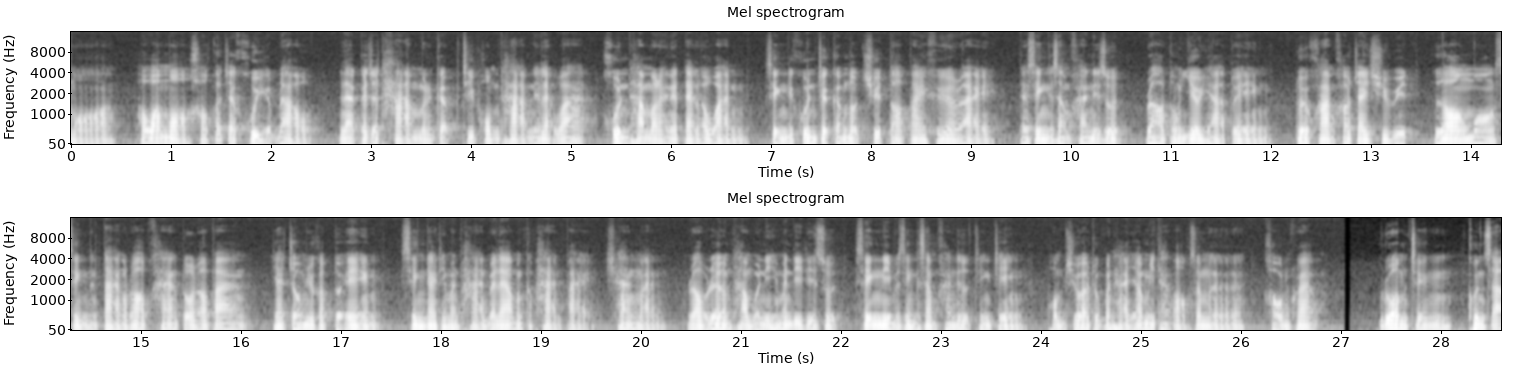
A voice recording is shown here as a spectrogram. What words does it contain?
หมอ เพราะว่าหมอเขาก็จะคุยกับเรา และก็จะถามเหมือนกับที่ผมถามนี่แหละว่า คุณทำอะไรในแต่ละวัน สิ่งที่คุณจะกำหนดชีวิตต่อไปคืออะไร แต่สิ่งที่สำคัญที่สุดเราต้องเยียวยาตัวเอง ด้วยความเข้าใจชีวิต ลองมองสิ่งต่างๆ รอบข้างตัวเราบ้าง อย่าจมอยู่กับตัวเอง สิ่งใดที่มันผ่านไปแล้วมันก็ผ่านไป ช่างมัน เราเริ่มทำวันนี้ให้มันดีที่สุด สิ่งนี้เป็นสิ่งที่สำคัญที่สุดจริง ๆ ผมเชื่อว่าทุกปัญหาย่อมมีทางออกเสมอ ขอบคุณครับ รวมถึงคุณสา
